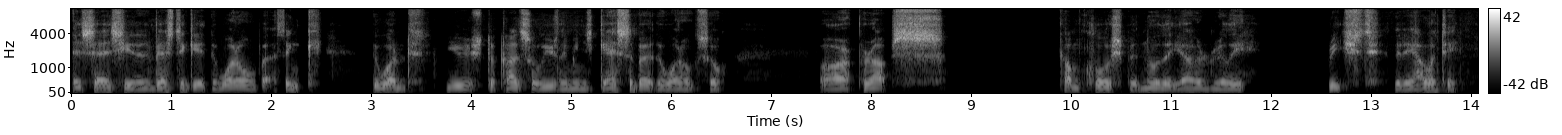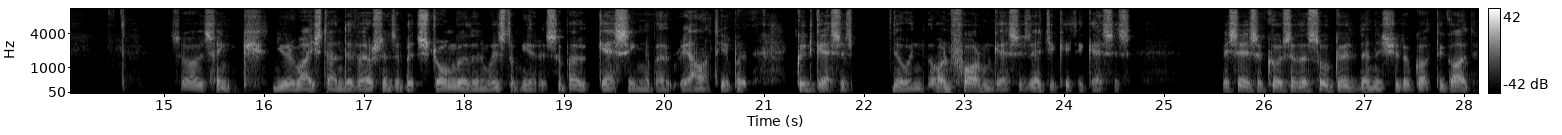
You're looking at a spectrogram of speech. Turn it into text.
it says here, investigate the world, but I think the word used, tokazo, usually means guess about the world. So, or perhaps come close, but know that you haven't really reached the reality. So I would think New Revised Standard Version is a bit stronger than wisdom here. It's about guessing about reality, but good guesses, you know, informed guesses, educated guesses. It says, of course, if they're so good, then they should have got to God.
